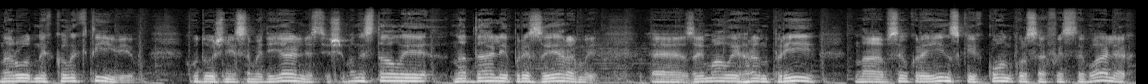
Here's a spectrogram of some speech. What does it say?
народних колективів художньої самодіяльності, щоб вони стали надалі призерами, е, займали гран-прі на всеукраїнських конкурсах, фестивалях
